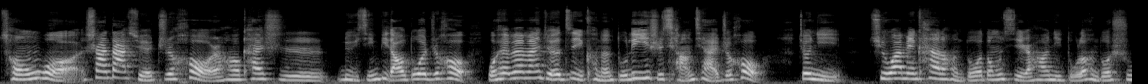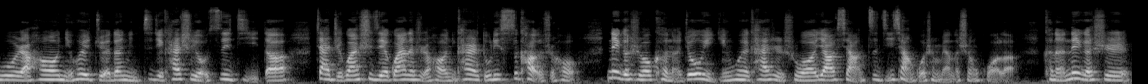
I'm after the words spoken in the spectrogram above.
从我上大学之后，然后开始旅行比较多之后，我会慢慢觉得自己可能独立意识强起来之后，就你去外面看了很多东西，然后你读了很多书，然后你会觉得你自己开始有自己的价值观、世界观的时候，你开始独立思考的时候，那个时候可能就已经会开始说要想自己想过什么样的生活了。可能那个是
